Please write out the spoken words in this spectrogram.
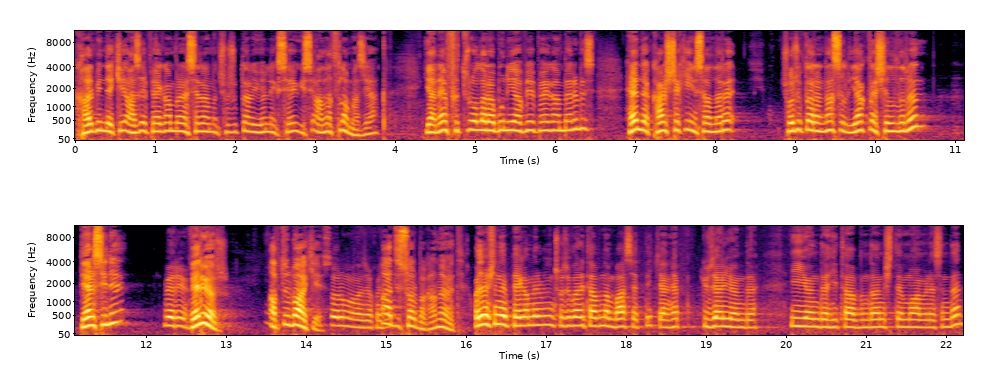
kalbindeki Hazreti Peygamber Aleyhisselam'ın çocuklara yönelik sevgisi anlatılamaz ya. Yani hem fıtri olarak bunu yapıyor Peygamberimiz hem de karşıdaki insanlara çocuklara nasıl yaklaşılırın dersini veriyor. veriyor. Abdülbaki. Sorum olacak hocam. Hadi sor bakalım evet. Hocam şimdi peygamberimizin çocuklar hitabından bahsettik. Yani hep güzel yönde, iyi yönde hitabından, işte muamelesinden.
